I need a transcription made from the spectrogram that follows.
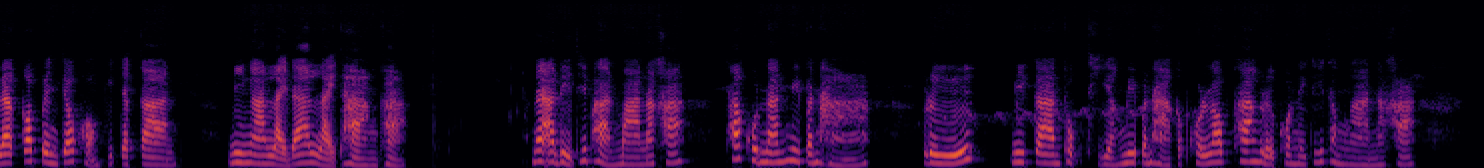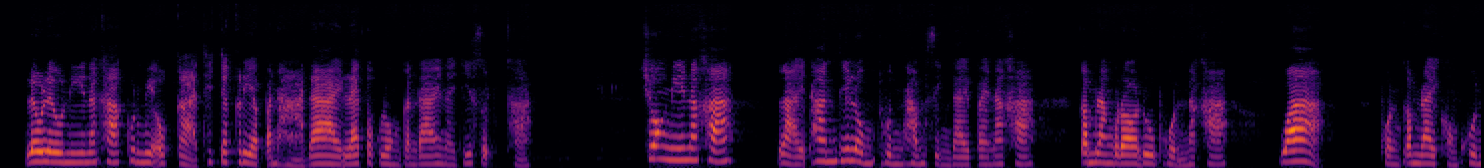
และก็เป็นเจ้าของกิจการ มีงานหลายด้านหลายทางค่ะ ในอดีตที่ผ่านมานะคะ ถ้าคุณนั้นมีปัญหา หรือมีการถกเถียงมีปัญหากับคนรอบข้างหรือคนในที่ทำงานนะคะ เร็ว ๆ นี้นะคะ คุณมีโอกาสที่จะเคลียร์ปัญหาได้และตกลงกันได้ในที่สุดค่ะ ช่วงนี้นะคะ หลายท่านที่ลงทุนทำสิ่งใดไปนะคะกำลังรอดูผลนะคะ ว่าผลกำไรของคุณ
